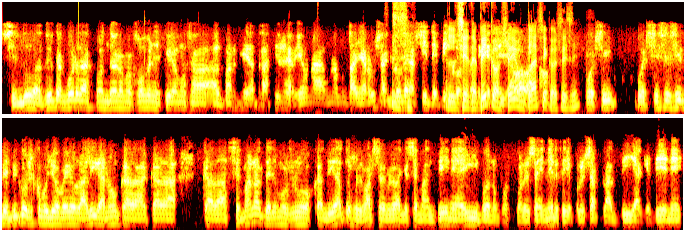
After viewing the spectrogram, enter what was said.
Sin duda. ¿Tú te acuerdas cuando éramos jóvenes que íbamos a- al parque de atracciones y había una, una montaña rusa? Creo que era Siete Picos. siete picos, sí, un clásico, sí, sí. Pues sí, pues ese siete picos es como yo veo la liga, ¿no? Cada, cada, cada semana tenemos nuevos candidatos. El Barça es verdad que se mantiene ahí, bueno, pues por esa inercia y por esa plantilla que tiene,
